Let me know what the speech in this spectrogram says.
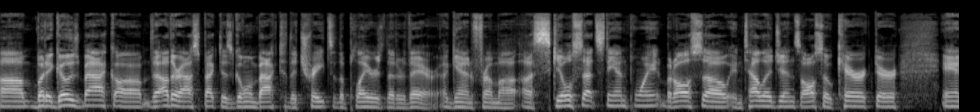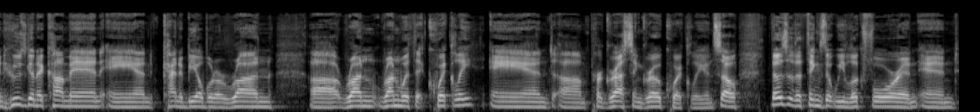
um, but it goes back. Um, the other aspect is going back to the traits of the players that are there. Again, from a, a skill set standpoint, but also intelligence, also character, and who's going to come in and kind of be able to run uh, run run with it quickly and um, progress and grow quickly. And so those are the things that we look for. And and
